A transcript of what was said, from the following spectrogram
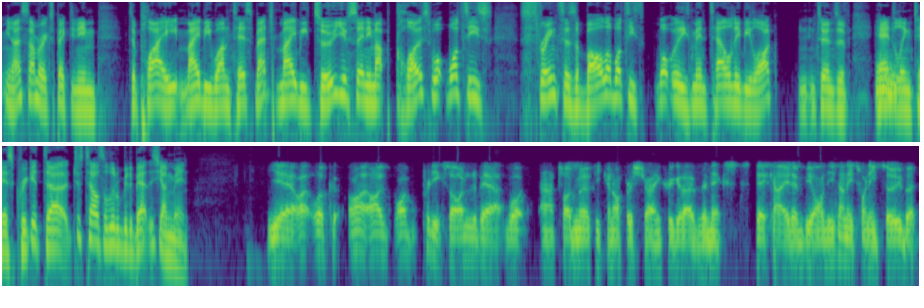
you know some are expecting him to play maybe one Test match, maybe two. You've seen him up close. What, what's his strengths as a bowler? What's his what will his mentality be like in terms of handling Test cricket? Uh, just tell us a little bit about this young man. Yeah, I, look, I, I'm pretty excited about what uh, Todd Murphy can offer Australian cricket over the next decade and beyond. He's only 22, but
